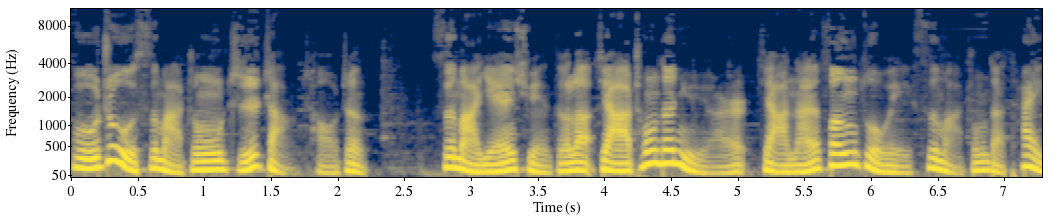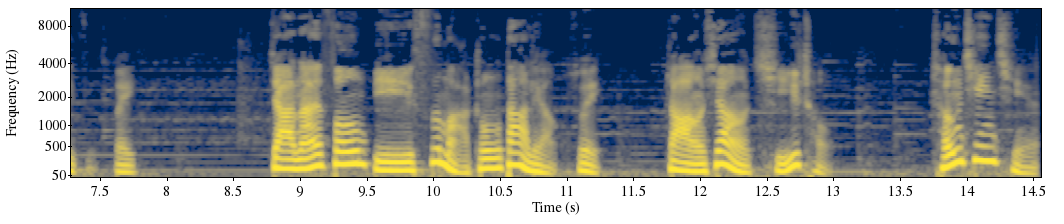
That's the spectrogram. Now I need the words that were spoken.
辅助司马衷执掌朝政，司马炎选择了贾充的女儿贾南风作为司马衷的太子妃。贾南风比司马衷大两岁，长相奇丑。成亲前，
